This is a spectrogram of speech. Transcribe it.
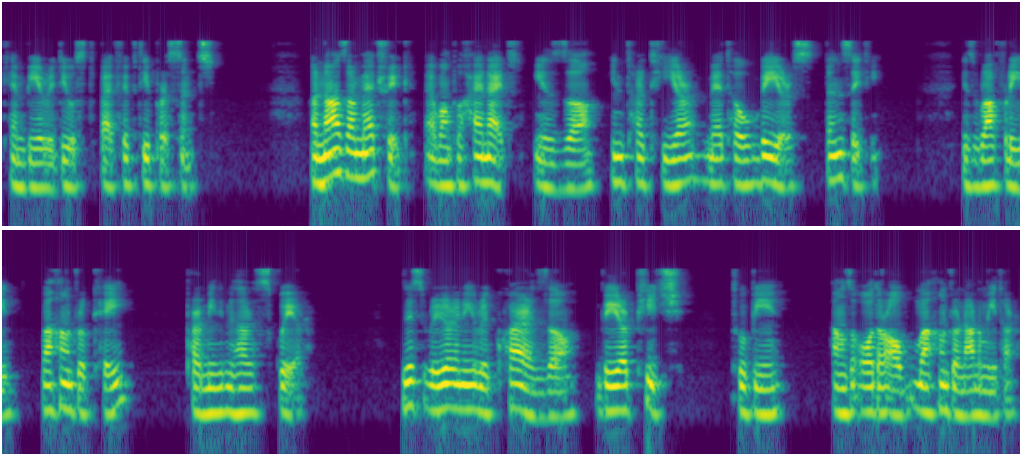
can be reduced by 50%. Another metric I want to highlight is the inter-tier metal vias density. It's roughly 100 K per millimeter square. This really requires the via pitch to be on the order of 100 nanometer.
